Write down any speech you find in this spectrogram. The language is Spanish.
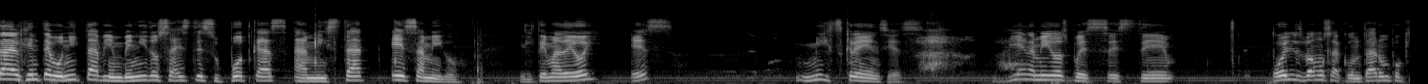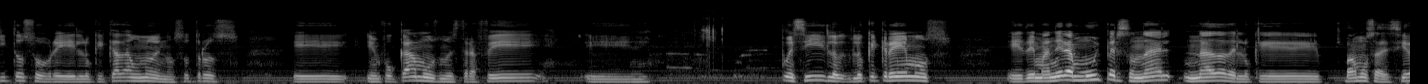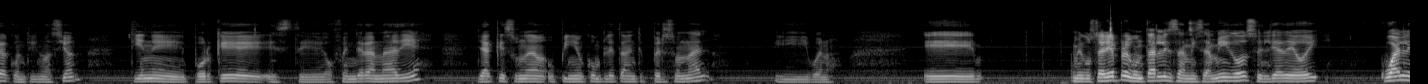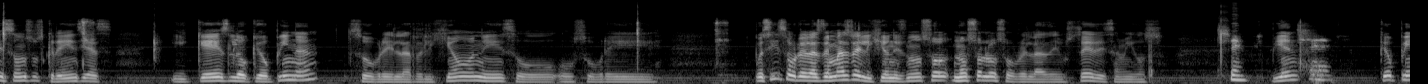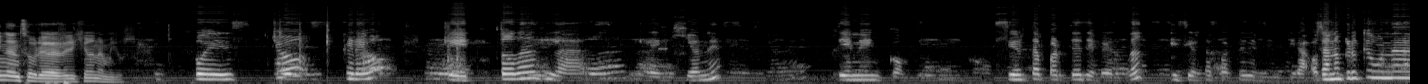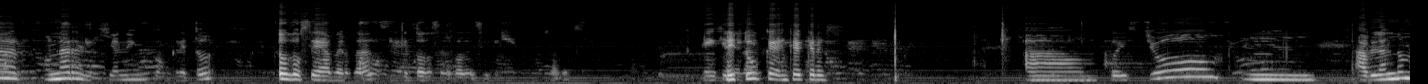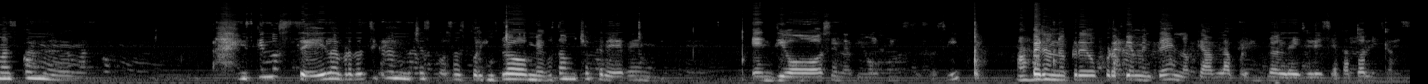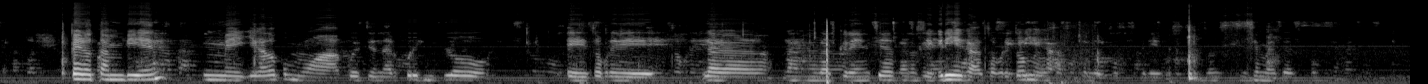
Hola, ¿qué tal, gente bonita? Bienvenidos a este su podcast Amistad es amigo. El tema de hoy es mis creencias. Bien, amigos, pues este hoy les vamos a contar un poquito sobre lo que cada uno de nosotros eh, enfocamos nuestra fe, eh, pues sí, lo, que creemos eh, de manera muy personal, nada de lo que vamos a decir a continuación tiene por qué este, ofender a nadie, ya que es una opinión completamente personal. Y bueno, eh, me gustaría preguntarles a mis amigos el día de hoy cuáles son sus creencias y qué es lo que opinan sobre las religiones o, sobre... Pues sí, sobre las demás religiones, no, no solo sobre la de ustedes, amigos. Sí. Bien, ¿qué opinan sobre la religión, amigos? Pues yo creo que todas las religiones tienen como cierta parte de verdad y cierta parte de mentira. O sea, no creo que una, una religión en concreto todo sea verdad y que todo se va a decidir, ¿sabes? ¿Y tú qué, en qué crees? Ah, pues yo, mm, hablando más como es que no sé, la verdad sí creo en muchas cosas. Por ejemplo, me gusta mucho creer en, en Dios, en la Virgen, cosas así. Pero no creo propiamente en lo que habla, por ejemplo, la Iglesia Católica. Pero también me he llegado como a cuestionar, por ejemplo, eh, sobre las creencias, no sé, griegas, sobre todo me gustan mucho los dioses griegos. Entonces sí se me hace eso.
